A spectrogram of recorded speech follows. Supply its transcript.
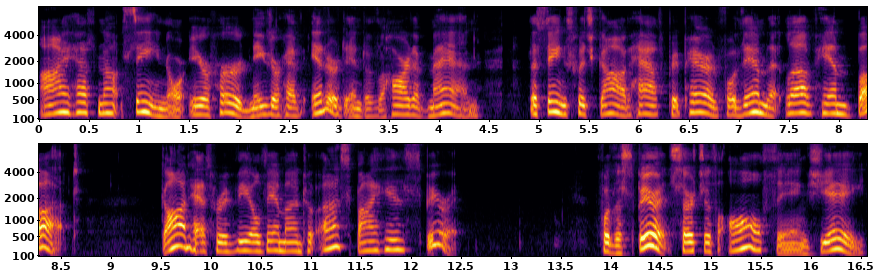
Eye hath not seen, nor ear heard, neither have entered into the heart of man the things which God hath prepared for them that love him, but God hath revealed them unto us by his Spirit. For the Spirit searcheth all things, yea,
